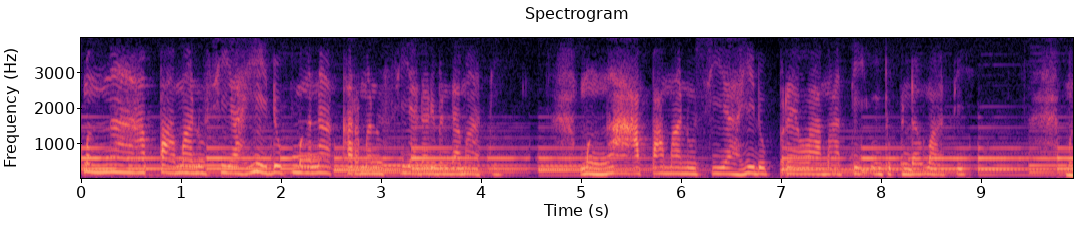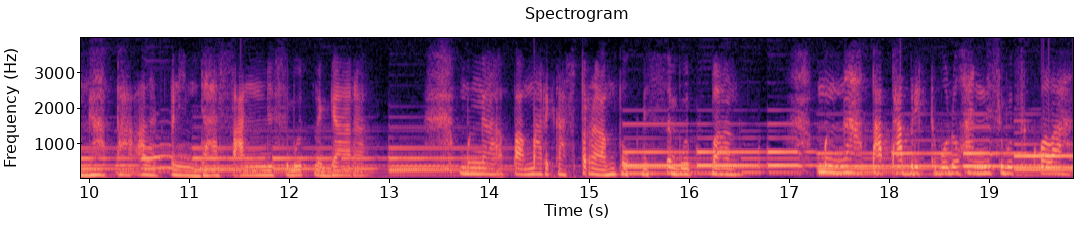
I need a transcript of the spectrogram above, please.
Mengapa manusia hidup mengenakar manusia dari benda mati? Mengapa manusia hidup rela mati untuk benda mati? Mengapa alat penindasan disebut negara? Mengapa markas perampok disebut bank? Mengapa pabrik kebodohan disebut sekolah?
